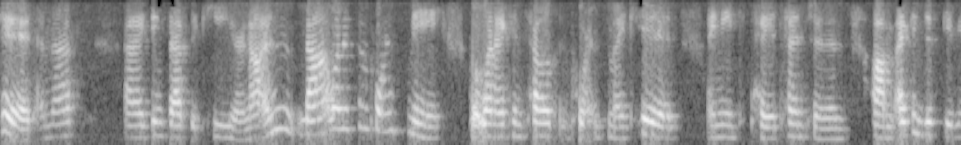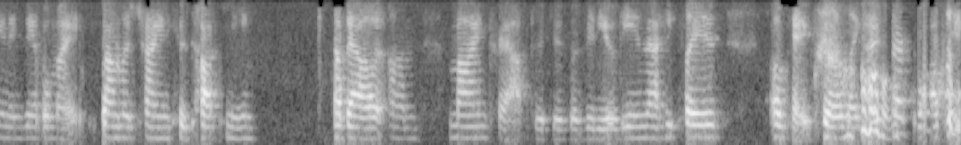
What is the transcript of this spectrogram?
kid, and that's and I think that's the key here. Not not when it's important to me, but when I can tell it's important to my kid, I need to pay attention. And um, I can just give you an example. My son was trying to talk to me about um, Minecraft, which is a video game that he plays. Okay, so like I start watching.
